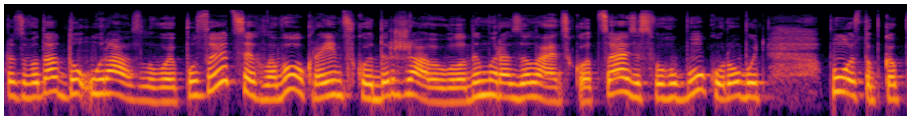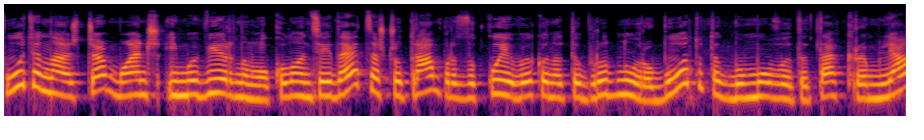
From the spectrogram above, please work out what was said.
призведе до уразливої позиції глави української держави Володимира Зеленського. Це зі свого боку робить поступки Путіна ще менш імовірному. У колонці йдеться, що Трамп ризикує виконати брудну роботу, так би мовити, та Кремля.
